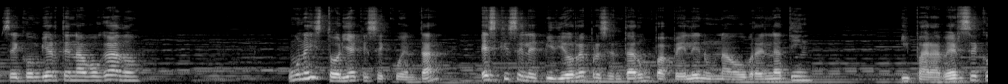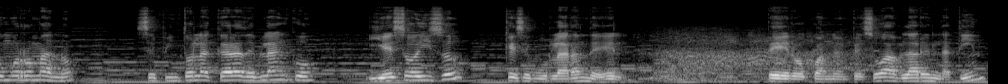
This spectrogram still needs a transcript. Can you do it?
se convierte en abogado. Una historia que se cuenta es que se le pidió representar un papel en una obra en latín y para verse como romano se pintó la cara de blanco y eso hizo que se burlaran de él pero cuando empezó a hablar en latín,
